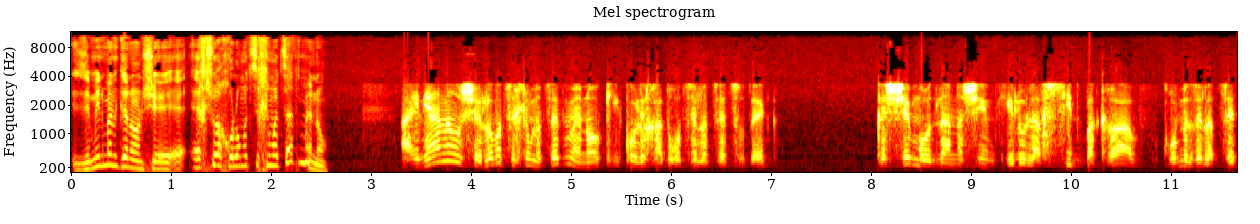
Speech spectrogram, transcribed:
זה מין מנגנון שאיכשהו אנחנו לא מצליחים לצאת ממנו. העניין הוא שלא מצליחים לצאת ממנו כי כל אחד רוצה לצאת צודק. קשה מאוד לאנשים כאילו להפסיד בקרב קוראים לזה לצאת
